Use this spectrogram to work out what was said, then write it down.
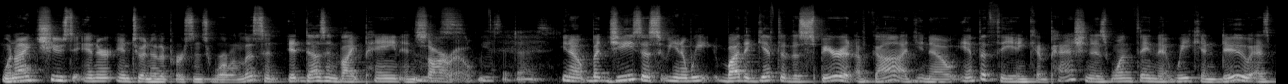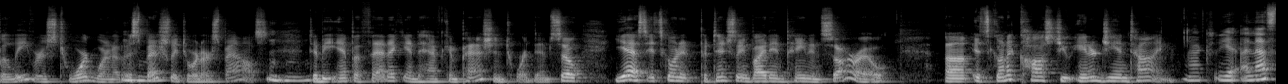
when i choose to enter into another person's world and listen it does invite pain and sorrow. Yes, it does. you know but jesus you know we by the gift of the spirit of god you know empathy and compassion is one thing that we can do as believers toward one another mm-hmm. especially toward our spouse to be empathetic and to have compassion toward them. So yes it's going to potentially invite in pain and sorrow uh, it's going to cost you energy and time Actually, yeah, and that's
